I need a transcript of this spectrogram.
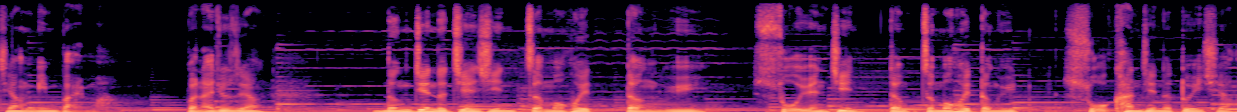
这样明白吗？本来就是这样，能见的见性怎么会等于所缘境？等怎么会等于所看见的对象？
